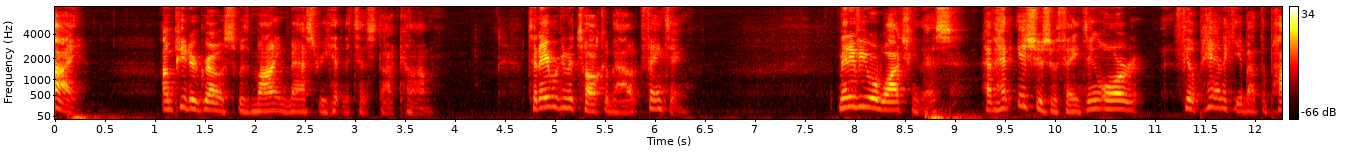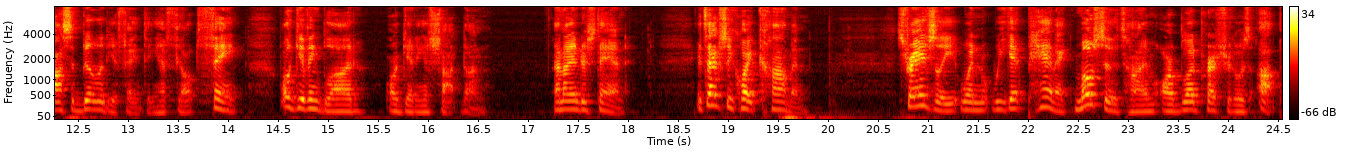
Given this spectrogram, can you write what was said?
Hi, I'm Peter Gross with MindMasteryHypnotist.com. Today we're going to talk about fainting. Many of you who are watching this have had issues with fainting or feel panicky about the possibility of fainting, have felt faint while giving blood or getting a shot done. And I understand. It's actually quite common. Strangely, when we get panicked, most of the time our blood pressure goes up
